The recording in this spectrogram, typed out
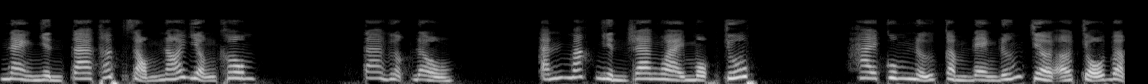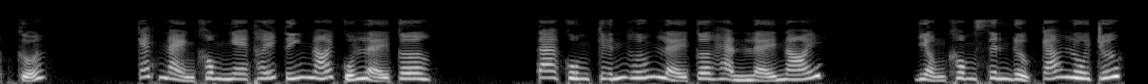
Nàng nhìn ta thấp giọng nói giận không? Ta gật đầu. Ánh mắt nhìn ra ngoài một chút. Hai cung nữ cầm đèn đứng chờ ở chỗ bập cửa. Các nàng không nghe thấy tiếng nói của lệ cơ. Ta cung kính hướng lệ cơ hành lệ nói. Giận không xin được cáo lui trước.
